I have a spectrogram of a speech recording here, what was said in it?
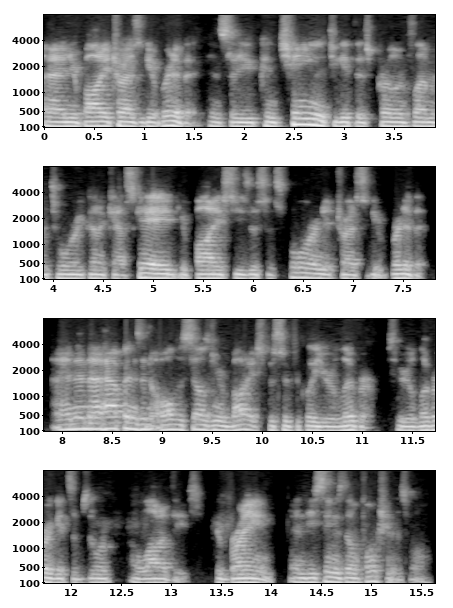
And your body tries to get rid of it. And so you continue to get this pro inflammatory kind of cascade. Your body sees this as foreign, it tries to get rid of it. And then that happens in all the cells in your body, specifically your liver. So your liver gets absorbed a lot of these, your brain, and these things don't function as well.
